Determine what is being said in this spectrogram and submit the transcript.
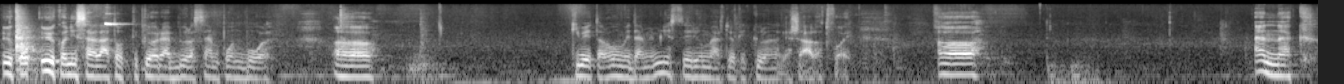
ők a, ők a NISZ ellátotti kör ebből a szempontból. Kivétel a Honvédelmi Minisztérium, mert ők egy különleges állatfaj. Ennek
